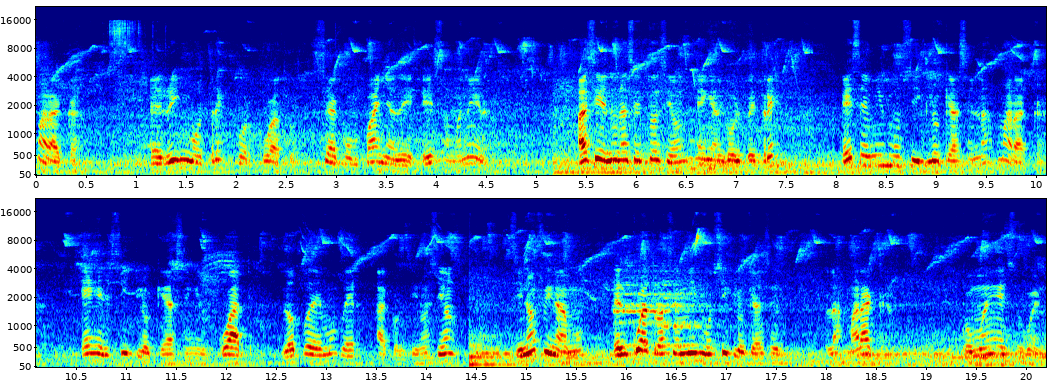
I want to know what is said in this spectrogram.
maracas, el ritmo 3x4 se acompaña de esa manera, haciendo una acentuación en el golpe 3. Ese mismo ciclo que hacen las maracas es el ciclo que hacen el 4. Lo podemos ver a continuación. Si nos fijamos, el 4 hace el mismo ciclo que hacen las maracas. ¿Cómo es eso? Bueno,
